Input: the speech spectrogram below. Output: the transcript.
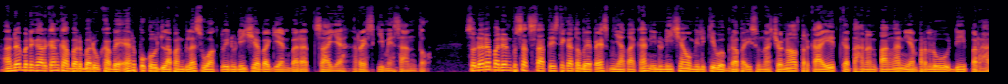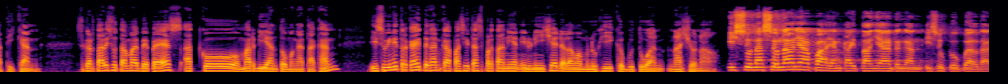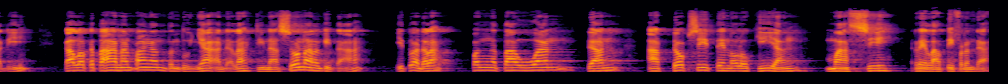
Anda mendengarkan kabar baru KBR pukul 18 waktu Indonesia bagian Barat saya, Reski Mesanto. Saudara Badan Pusat Statistik atau BPS menyatakan Indonesia memiliki beberapa isu nasional terkait ketahanan pangan yang perlu diperhatikan. Sekretaris Utama BPS Atko Mardianto mengatakan, isu ini terkait dengan kapasitas pertanian Indonesia dalam memenuhi kebutuhan nasional. Isu nasionalnya apa yang kaitannya dengan isu global tadi? Kalau ketahanan pangan tentunya adalah di nasional kita, itu adalah pengetahuan dan adopsi teknologi yang masih relatif rendah.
